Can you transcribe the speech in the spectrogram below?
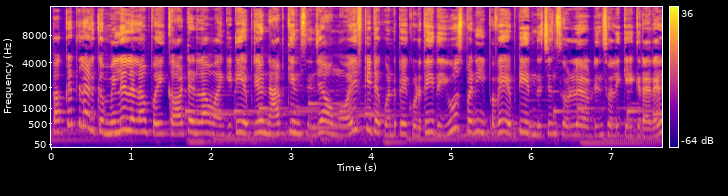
பக்கத்தில் இருக்க மில்லுலலாம் எல்லாம் போய் காட்டன்லாம் வாங்கிட்டு எப்படியோ நாப்கின் செஞ்சு அவங்க ஒய்ஃப் கிட்ட கொண்டு போய் கொடுத்து இதை யூஸ் பண்ணி இப்போவே எப்படி இருந்துச்சுன்னு சொல்லு அப்படின்னு சொல்லி கேட்குறாரு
